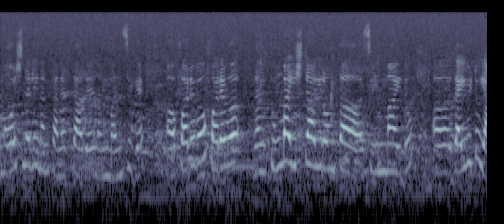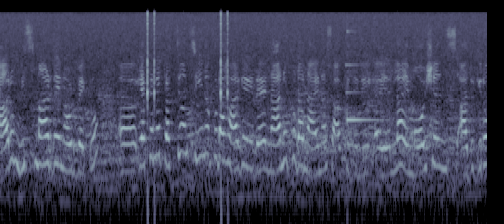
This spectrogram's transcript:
ಎಮೋಷ್ನಲಿ ನಾನು ಕನೆಕ್ಟ್ ಆದೆ ನನ್ನ ಮನಸ್ಸಿಗೆ ಫಾರ್ ಎವರ್ ಫಾರ್ ಎವರ್ ನಂಗೆ ತುಂಬ ಇಷ್ಟ ಆಗಿರೋಂಥ ಸಿನಿಮಾ ಇದು. ದಯವಿಟ್ಟು ಯಾರೂ ಮಿಸ್ ಮಾಡದೆ ನೋಡಬೇಕು. ಯಾಕಂದರೆ ಪ್ರತಿಯೊಂದು ಸೀನು ಕೂಡ ಹಾಗೆ ಇದೆ. ನಾನು ಕೂಡ ನಾಯನ ಸಾಕಿದ್ದೀನಿ. ಎಲ್ಲ ಎಮೋಷನ್ಸ್ ಅದಕ್ಕಿರೋ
